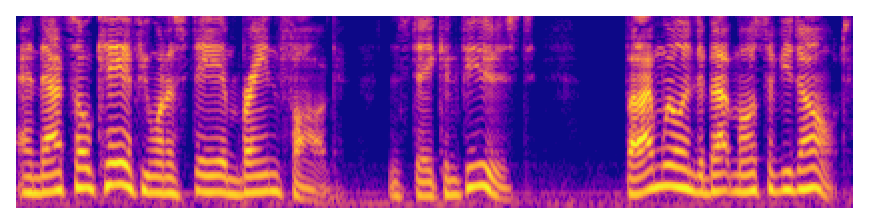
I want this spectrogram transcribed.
And that's okay if you want to stay in brain fog and stay confused. But I'm willing to bet most of you don't.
